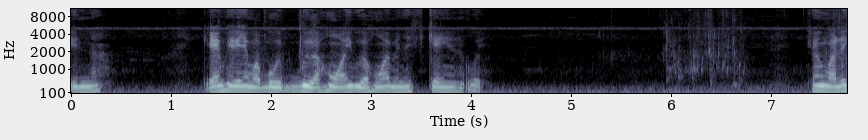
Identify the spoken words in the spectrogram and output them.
กินนะ แกงเพียงยังว่าเบื่อเบื่อหอยเบื่อหอยมันจะแกงนะโอ้ยแกงว่าได้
